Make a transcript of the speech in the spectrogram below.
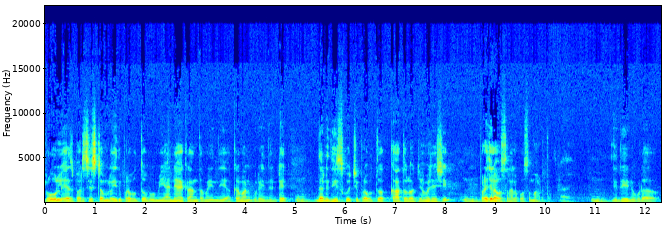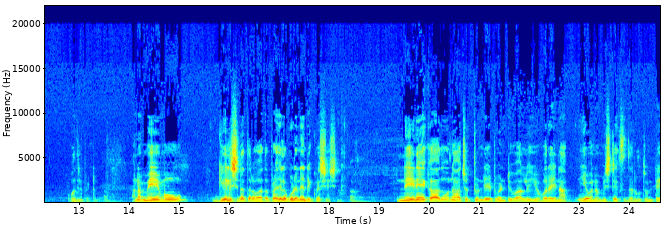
rule as per సిస్టంలో ఇది ప్రభుత్వ భూమి అన్యాయక్రాంతమైంది అక్రమానికి గురైందంటే దాన్ని తీసుకొచ్చి ప్రభుత్వ ఖాతాలో జమ చేసి ప్రజల అవసరాల కోసం ఆడతాం ఇది దేన్ని కూడా వదిలిపెట్టాం. అన్న మేము గెలిచిన తర్వాత ప్రజలకు కూడా నేను రిక్వెస్ట్ చేసిన. నేనే కాదు నా చుట్టూ ఉండేటువంటి వాళ్ళు ఎవరైనా ఏమైనా మిస్టేక్స్ జరుగుతుంటే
